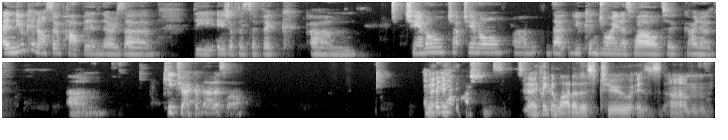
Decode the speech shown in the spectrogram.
And you can also pop in. There's a the Asia Pacific um, channel, chat channel um, that you can join as well to kind of um, keep track of that as well. Anybody I have think- questions? I think a lot of this too is um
